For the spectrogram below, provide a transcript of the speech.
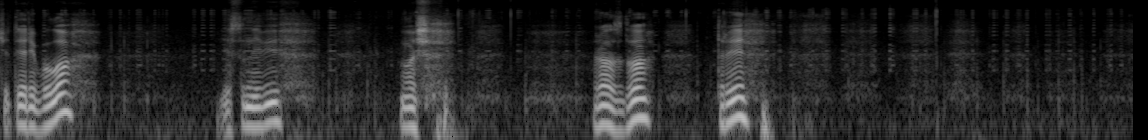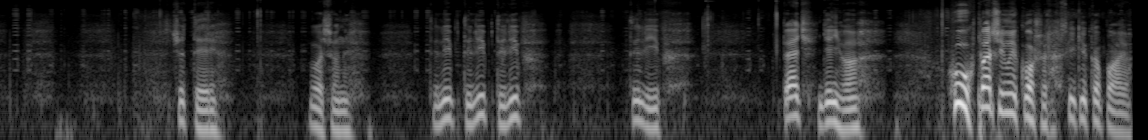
4 було. Якщо не вів. Ось. Раз, два, три. Чотири. Ось вони. Тиліп, тиліп, тиліп, тиліп. П'ять деньга. Хух, перший мій кошер, скільки копаю.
